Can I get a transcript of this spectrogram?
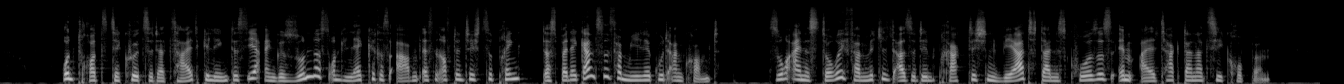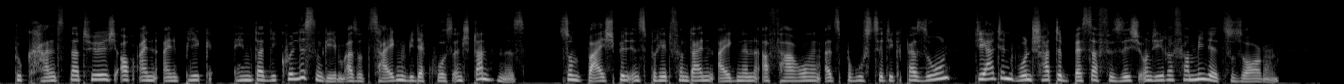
Und trotz der Kürze der Zeit gelingt es ihr, ein gesundes und leckeres Abendessen auf den Tisch zu bringen, das bei der ganzen Familie gut ankommt. So eine Story vermittelt also den praktischen Wert deines Kurses im Alltag deiner Zielgruppe. Du kannst natürlich auch einen Einblick hinter die Kulissen geben, also zeigen, wie der Kurs entstanden ist zum Beispiel inspiriert von deinen eigenen Erfahrungen als berufstätige Person, die halt den Wunsch hatte, besser für sich und ihre Familie zu sorgen.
